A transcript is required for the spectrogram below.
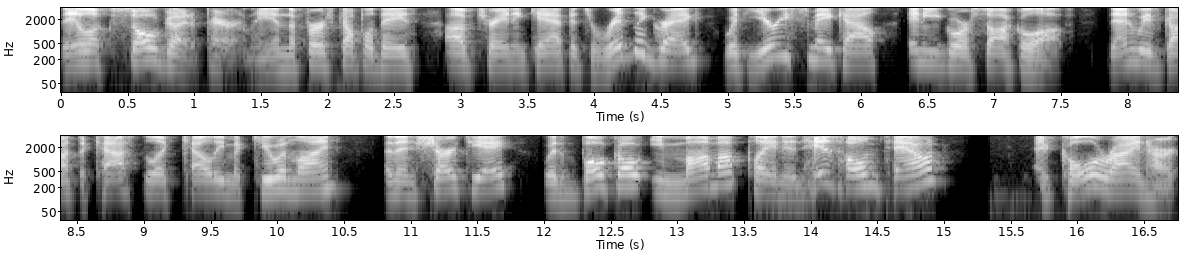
They look so good, apparently, in the first couple days of training camp. It's Ridley Greig with Jiri Smejkal and Igor Sokolov. Then we've got the Kastelic Kelly MacEwen line, and then Chartier with Boko Imama playing in his hometown, and Cole Reinhardt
